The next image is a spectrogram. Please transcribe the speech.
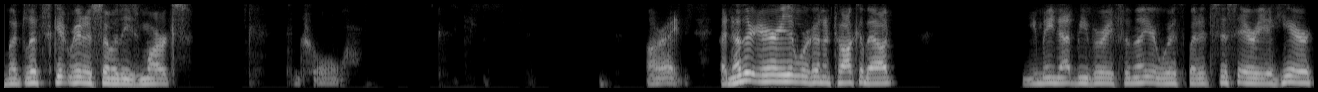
But let's get rid of some of these marks. Control. All right. Another area that we're going to talk about, you may not be very familiar with, but it's this area here.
